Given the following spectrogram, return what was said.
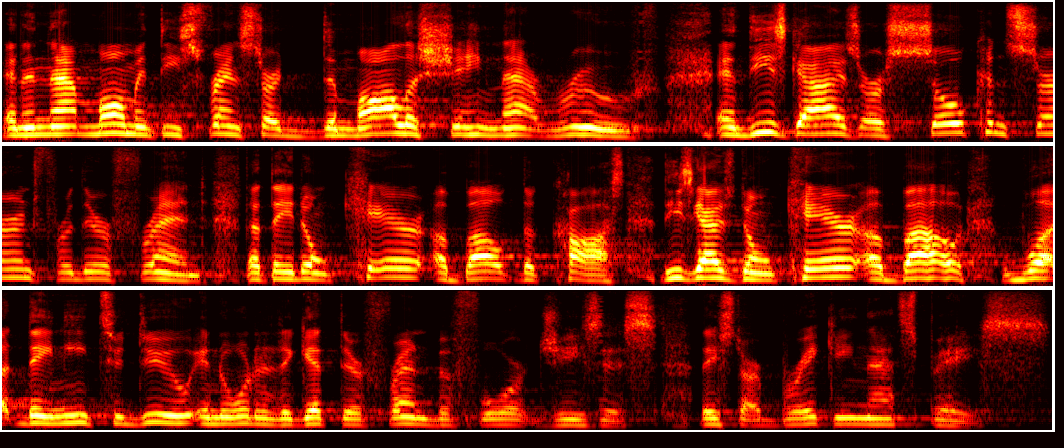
And in that moment, these friends start demolishing that roof. And these guys are so concerned for their friend that they don't care about the cost. These guys don't care about what they need to do in order to get their friend before Jesus. They start breaking that space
